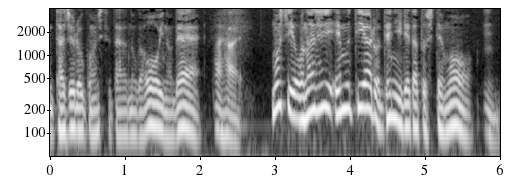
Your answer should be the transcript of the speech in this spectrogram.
ん、多重録音してたのが多いのではいはい。もし同じ MTR を手に入れたとしてもうん。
